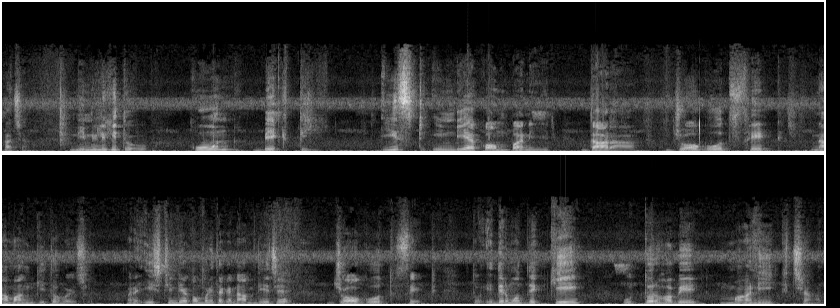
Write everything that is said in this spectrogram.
আচ্ছা নিম্নলিখিত কোন ব্যক্তি ইস্ট ইন্ডিয়া কোম্পানির দ্বারা জগৎ সেট নামাঙ্কিত হয়েছে? মানে ইস্ট ইন্ডিয়া কোম্পানি তাকে নাম দিয়েছে জগৎ সেট। তো এদের মধ্যে কে উত্তর হবে? মানিক চাঁদ।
